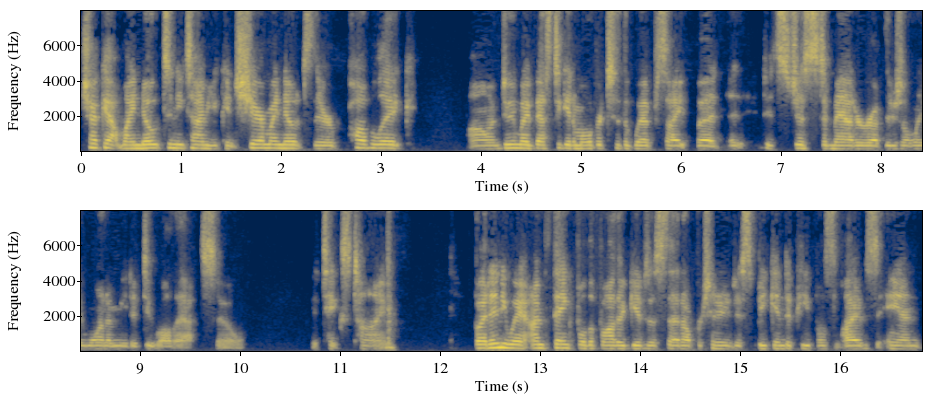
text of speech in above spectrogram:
check out my notes anytime. You can share my notes, they're public. Uh, I'm doing my best to get them over to the website, but it's just a matter of there's only one of me to do all that. So it takes time but anyway, I'm thankful the Father gives us that opportunity to speak into people's lives and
